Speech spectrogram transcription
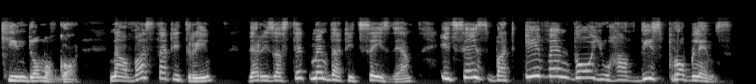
kingdom of God. Now, verse 33, there is a statement that it says there. It says, But even though you have these problems,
